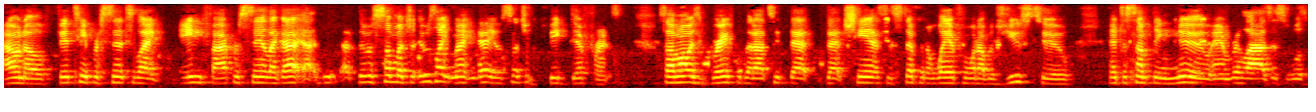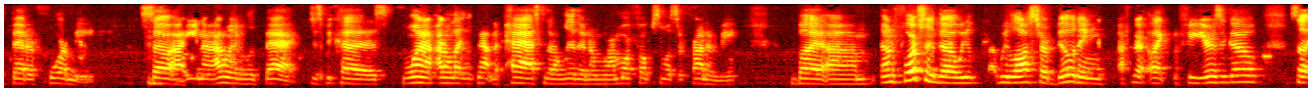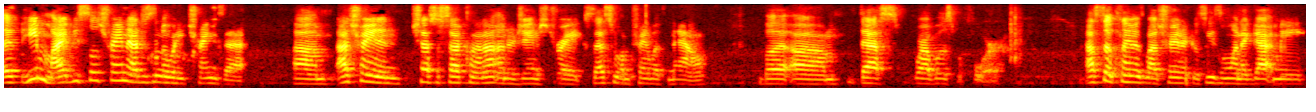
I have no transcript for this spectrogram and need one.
I don't know, 15% to like 85%. Like I, I, there was so much, it was like night and day. It was such a big difference. So I'm always grateful that I took that, that chance to stepping away from what I was used to into something new and realized this was better for me. So I, you know, I don't even look back just because one, I don't like looking out in the past because I don't live there no more. I'm more focused on what's in front of me. But um, unfortunately, though, we we lost our building. I forgot like a few years ago. So if he might be still training, I just don't know where he trains at. Um, I train in Chester, South Carolina under James Drake. So that's who I'm training with now. But um, that's where I was before. I still claim as my trainer because he's the one that got me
